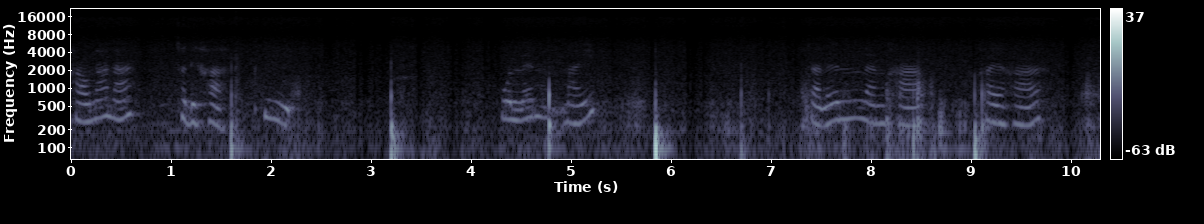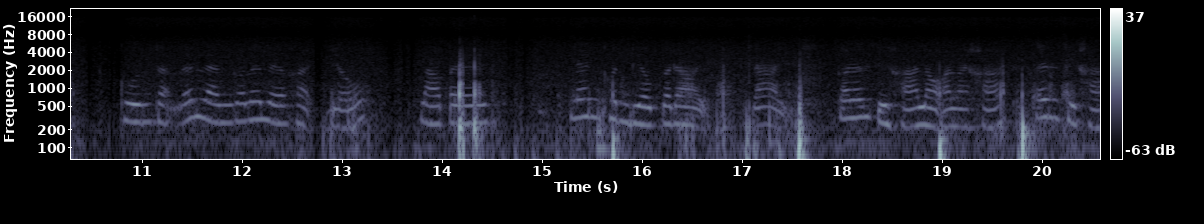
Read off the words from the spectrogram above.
คราวหน้านะ สวัสดีค่ะ พี่ คุณเล่นไหม จะเล่นแรงครับ ใครคะ คุณจะเล่นแรงก็เล่นเลยค่ะ เดี๋ยว เราไปเล่นคนเดียวก็ได้ ได้ ก็เล่นสิคะรออะไรคะ เล่นสิคะ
